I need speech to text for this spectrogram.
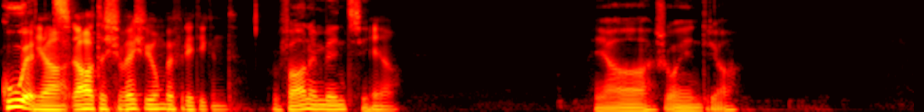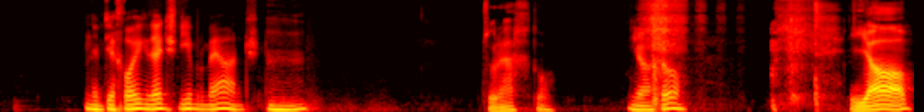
Gut. Ja, ah, das ist weißt, du, wie unbefriedigend. Fahne im Wind sein. Ja. Ja, schon eher, ja. Nimmt dich auch irgendwann niemand mehr ernst. Mhm. Zu Recht auch. Ja, so. Ja,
